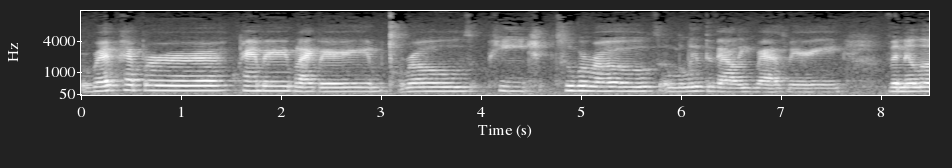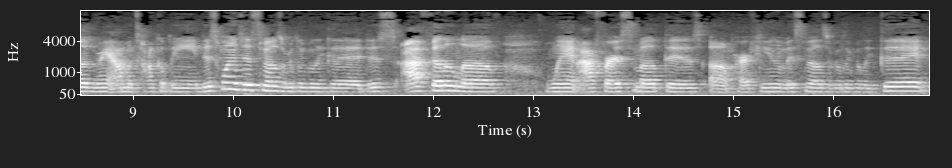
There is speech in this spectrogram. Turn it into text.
red pepper cranberry blackberry rose peach tuberose lily of the valley raspberry vanilla green almond tonka bean. This one just smells really really good. This i fell in love when i first smelled this um, perfume it smells really really good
